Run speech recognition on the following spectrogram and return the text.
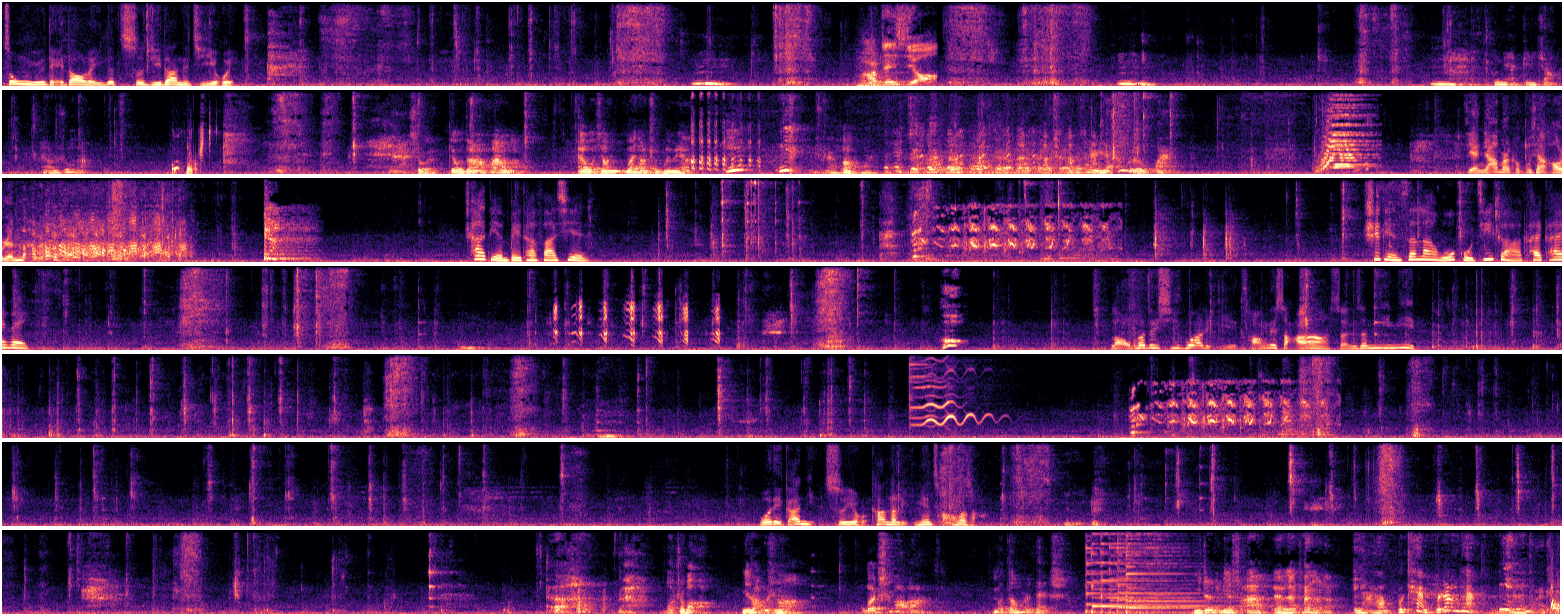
终于得到了一个吃鸡蛋的机会。嗯，啊，真香。嗯，嗯，烩面真香，还有肉呢。哎呀，师傅，给我端上饭了。哎，我想，我想吃烩面。嗯你，来换换。我 看来回换。这娘们可不像好人呐！差点被他发现。吃点酸辣无骨鸡爪开开胃。老婆，这西瓜里藏的啥啊？神神秘秘的。嗯。我得赶紧吃一会儿，看看里面藏了啥。我吃饱，你咋不吃呢？我吃饱了，我等会儿再吃。你这里面啥？来来看看来。哎呀，不看不让看。你来打开看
